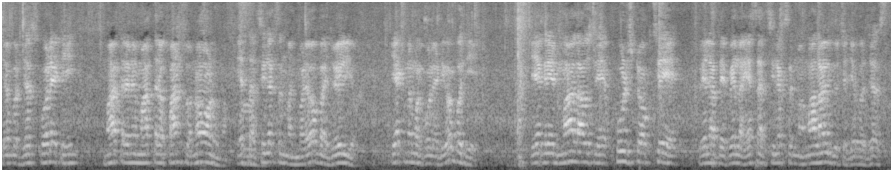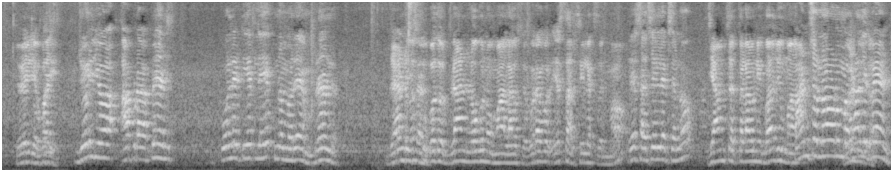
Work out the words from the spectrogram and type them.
જબરજસ્ત ક્વોલિટી માત્ર ને માત્ર પાંચસો નવ્વાણું માં એસઆર સિલેક્શનમાં મળે, હો ભાઈ. જોઈ લ્યો. એક નંબર ક્વોલિટી હો બધી. એક રેડ માલ આવશે. ફૂલ સ્ટોક છે. પહેલા તે પહેલા એસઆર સિલેક્શનમાં માલ આવી ગયો છે જબરજસ્ત. જોઈ લ્યો ભાઈ. જોઈ લ્યો આપણા પેન્ટ ક્વોલિટી એટલે એક નંબર એમ બ્રાન્ડ બ્રાન્ડ વસ્તુ બધો બ્રાન્ડ લોગો નો માલ આવશે. બરાબર? એસઆર સિલેક્શનમાં એસઆર સિલેક્શન નો જામસર તળાવની બાજુમાં પાંચસો નવ્વાણું માં ખાલી પેન્ટ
